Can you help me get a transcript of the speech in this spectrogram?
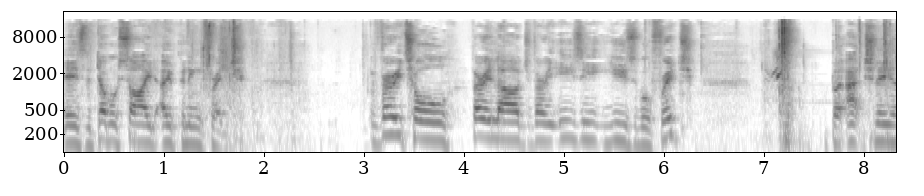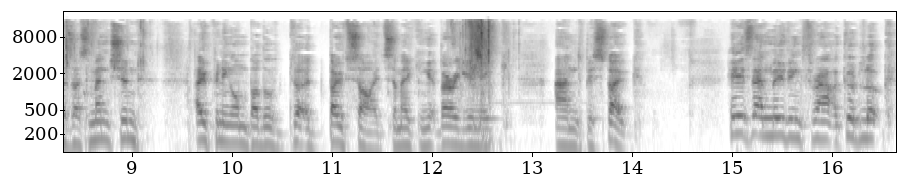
is the double side opening fridge. Very tall, very large, very easy usable fridge. But actually, as I mentioned, opening on both sides, so making it very unique and bespoke. Here's then moving throughout a good look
